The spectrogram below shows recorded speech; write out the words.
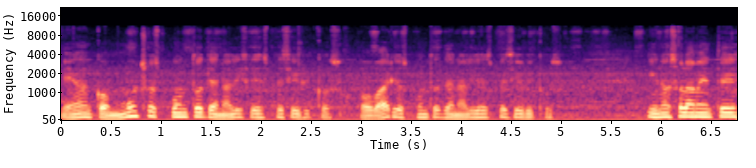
Llegan con muchos puntos de análisis específicos o varios puntos de análisis específicos y no solamente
